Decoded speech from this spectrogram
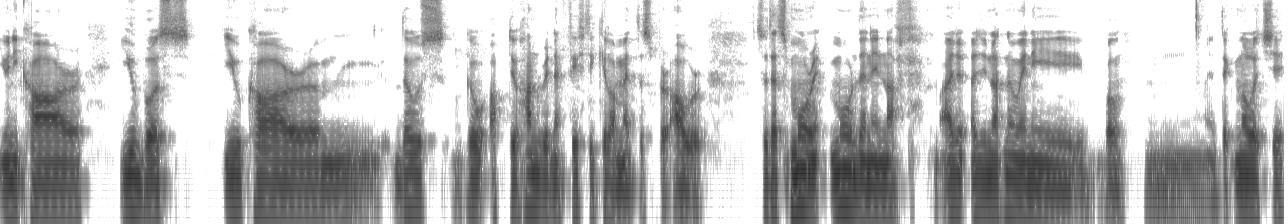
Unicar, U-Bus, U-Car, um, those go up to 150 kilometers per hour. So that's more more than enough. I do, I do not know any well mm, technology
